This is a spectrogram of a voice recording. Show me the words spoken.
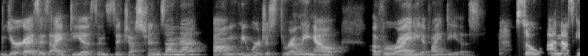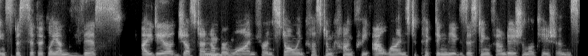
your guys' ideas and suggestions on that. Um, we were just throwing out a variety of ideas. So I'm asking specifically on this idea, just on mm-hmm. number one for installing custom concrete outlines depicting the existing foundation locations.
